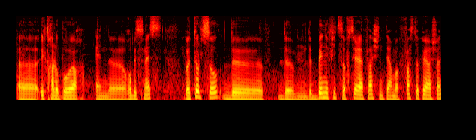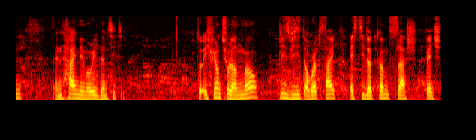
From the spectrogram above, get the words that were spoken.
uh, ultra low power and uh, robustness, but also the, the, the benefits of serial flash in terms of fast operation and high memory density. So if you want to learn more, please visit our website st.com slash page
